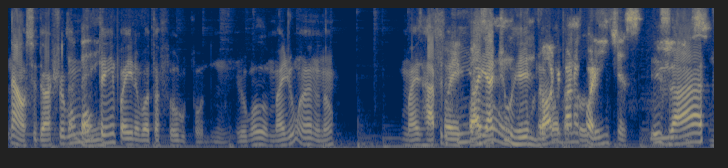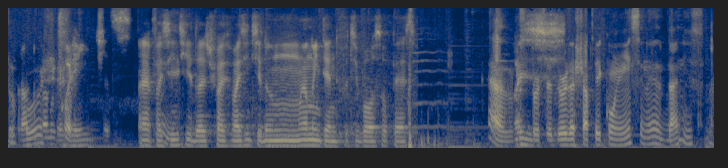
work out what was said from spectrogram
Não, o Sidorf jogou um Também. bom tempo aí no Botafogo, pô. Jogou mais de um ano, não? Mais rápido Foi que quase a um, um Brogdon no Corinthians. Exato, Isso, um poxa. no Corinthians. É, faz Sim. sentido, acho que faz mais sentido. Eu não, eu não entendo futebol, eu sou péssimo. É, Mas- o torcedor da Chapecoense, né? Dá nisso, né?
